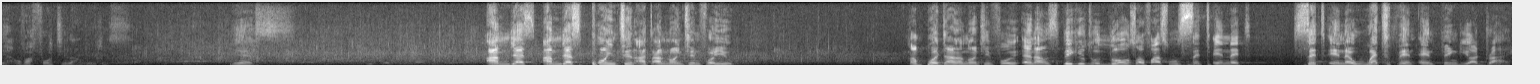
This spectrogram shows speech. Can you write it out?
yeah, over 40 languages. Yes. I'm just I'm just pointing at anointing for you. I'm pointing an anointing for you. And I'm speaking to those of us who sit in it, sit in a wet thing and think you are dry.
